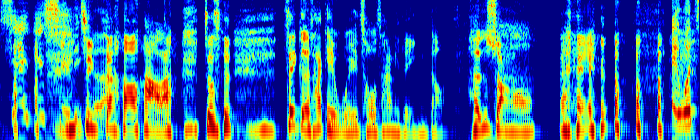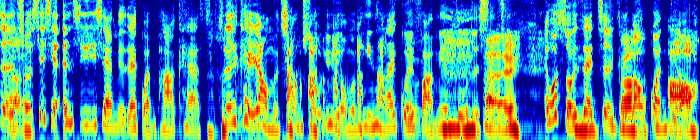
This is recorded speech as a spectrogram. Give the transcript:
下一件事情了，好了，就是这个它可以微抽插你的阴道，很爽哦。哎，哎，我只能说谢谢 NCC 现在没有在管 Podcast，所以可以让我们畅所欲言。我们平常在闺房里面做的事情。哎，我手机在这，可以帮我关掉。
